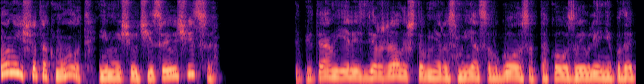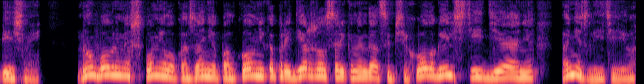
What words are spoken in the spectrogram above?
«Он еще так молод, ему еще учиться и учиться». Капитан еле сдержалась, чтобы не рассмеяться в голос от такого заявления подопечной, но вовремя вспомнил указание полковника, придерживался рекомендаций психолога и льстить Диане, а не злить ее.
